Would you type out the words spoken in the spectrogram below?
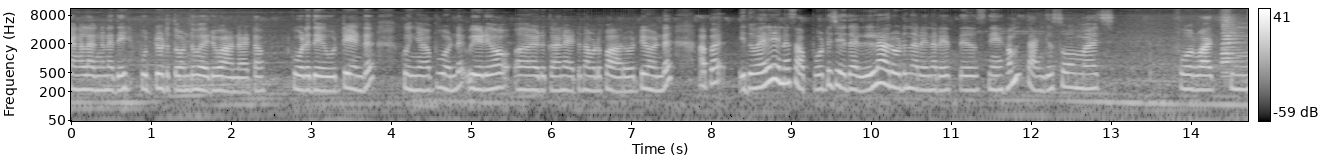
ഞങ്ങൾ അങ്ങനെ ദേ പുട്ടെടുത്തുകൊണ്ട് വരുവാണ് കേട്ടോ. കൂടെ ദേവൂട്ടിയുണ്ട് കുഞ്ഞാപ്പുണ്ട് വീഡിയോ എടുക്കാനായിട്ട് നമ്മുടെ പാർവട്ടിയുണ്ട്. അപ്പോൾ ഇതുവരെ എന്നെ സപ്പോർട്ട് ചെയ്ത എല്ലാവരോടും നിറയെ നിറയെ സ്നേഹം. Thank so much for watching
